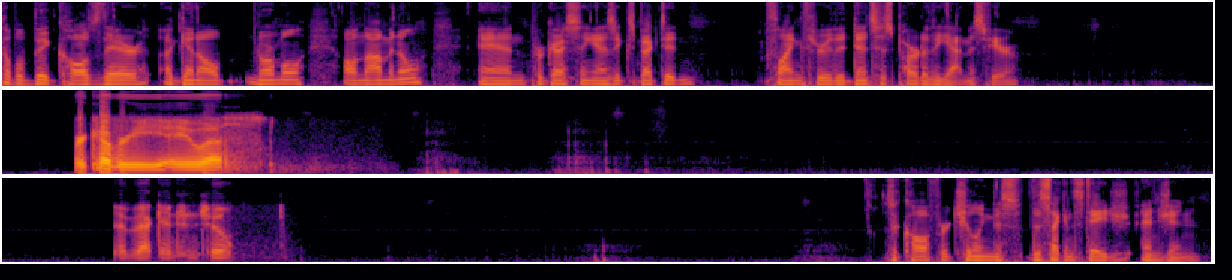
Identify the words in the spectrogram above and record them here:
couple big calls there. Again, all normal, all nominal, and progressing as expected, flying through the densest part of the atmosphere. Recovery AOS. MVac engine chill. It's a call for chilling this, the second stage engine.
